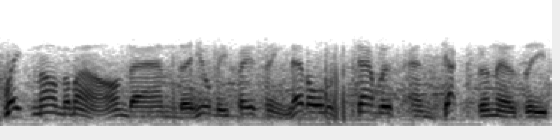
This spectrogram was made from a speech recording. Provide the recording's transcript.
Slaton on the mound, and uh, he'll be facing Nettles, Chambliss, and Jackson as the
